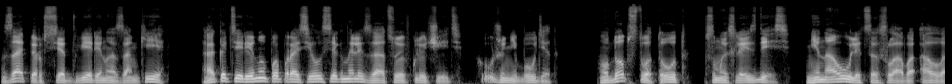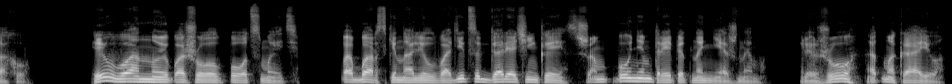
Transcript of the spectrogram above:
Запер все двери на замки, а Катерину попросил сигнализацию включить. Хуже не будет. Удобство тут, в смысле здесь, не на улице, слава Аллаху. И в ванную пошел пот смыть. По-барски налил водицы горяченькой, с шампунем трепетно-нежным. Лежу, отмокаю.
